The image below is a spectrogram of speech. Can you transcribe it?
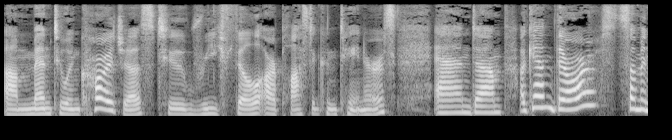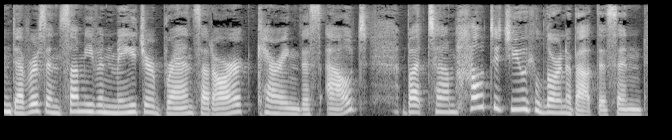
um, meant to encourage us to refill our plastic containers. And um, again, there are some endeavors and some even major brands that are carrying this out. But um, how did you learn about this? And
